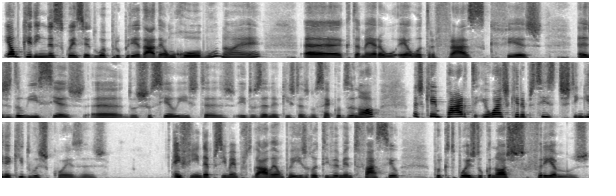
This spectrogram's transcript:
é um bocadinho na sequência do a propriedade é um roubo, não é? que também era, é outra frase que fez as delícias uh, dos socialistas e dos anarquistas no século XIX, mas que em parte eu acho que era preciso distinguir aqui duas coisas. Enfim, ainda por cima em Portugal é um país relativamente fácil, porque depois do que nós sofremos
